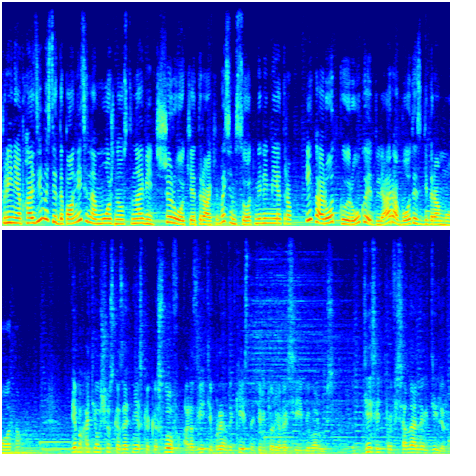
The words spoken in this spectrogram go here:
При необходимости дополнительно можно установить широкие траки 800 мм и короткую рукой для работы с гидромолотом. Я бы хотел еще сказать несколько слов о развитии бренда Кейс на территории России и Беларуси. 10 профессиональных дилеров,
